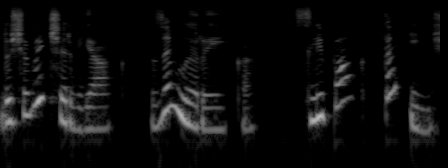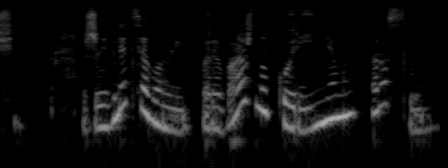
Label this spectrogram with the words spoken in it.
дощовий черв'як, землерийка, сліпак та інші. Живляться вони переважно коріннями рослин.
